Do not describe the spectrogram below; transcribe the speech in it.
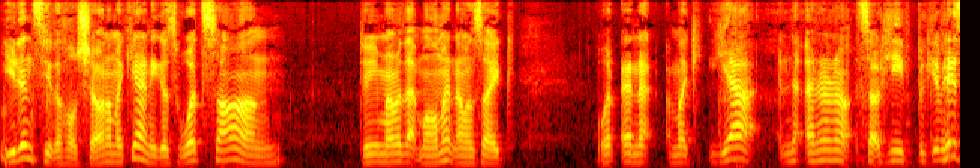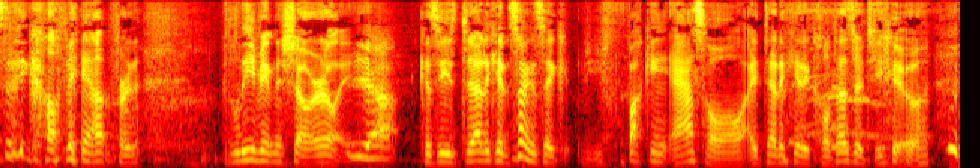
"You didn't see the whole show?" And I'm like, "Yeah." And he goes, "What song? Do you remember that moment?" And I was like, "What?" And I'm like, "Yeah, n- I don't know." So he basically called me out for leaving the show early. Yeah. Because he's dedicated song. It's like, you fucking asshole. I dedicated Cold Desert to you.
